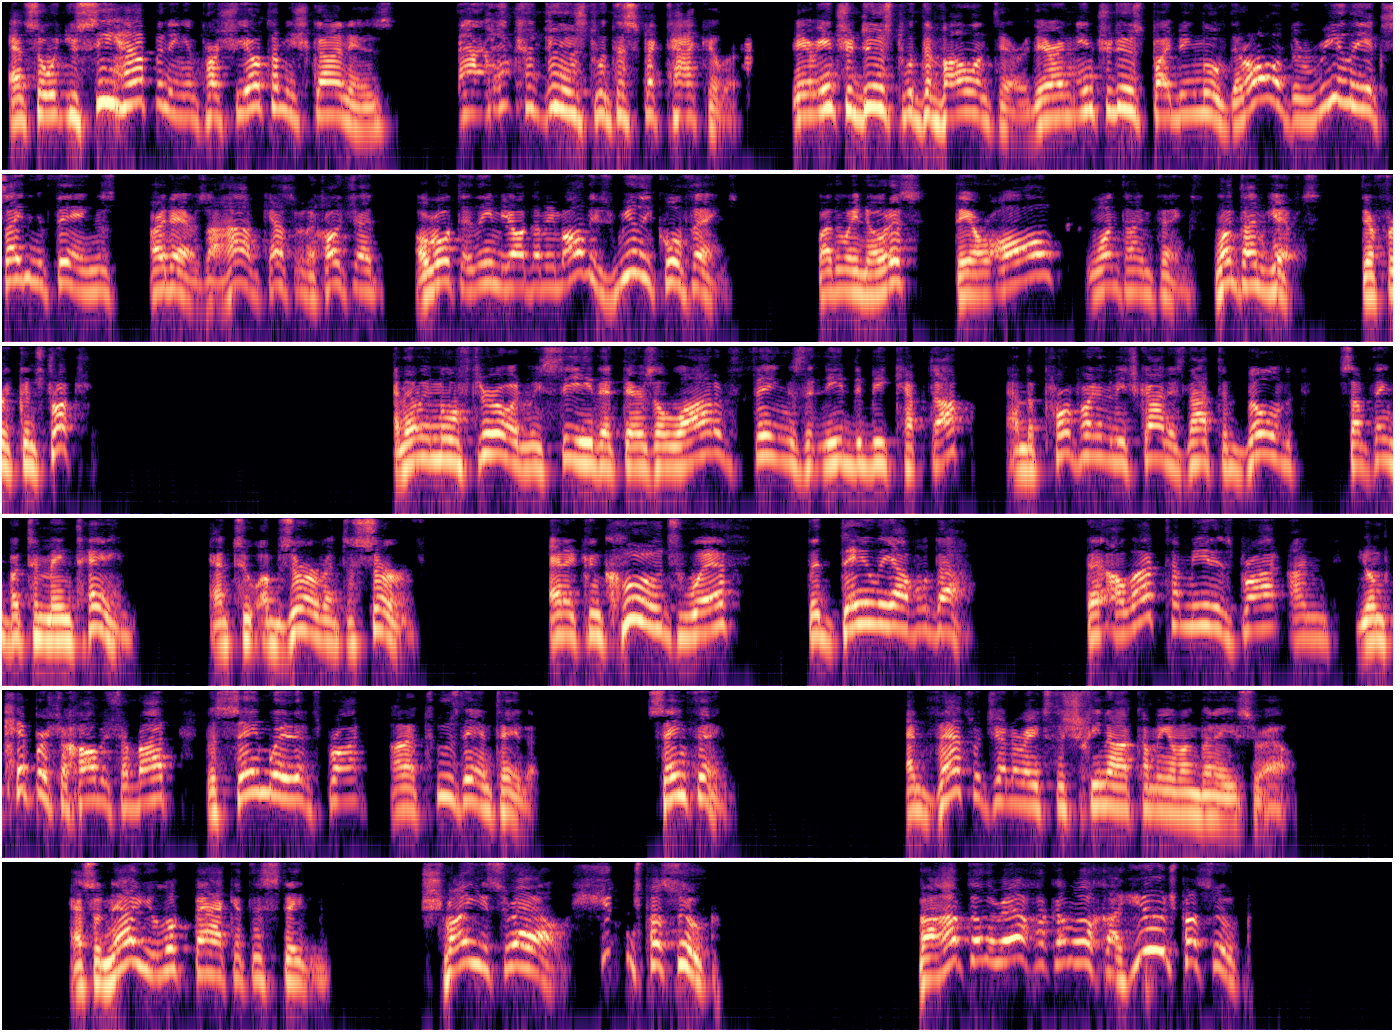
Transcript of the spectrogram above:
And so what you see happening in Parshiot Mishkan is they're introduced with the spectacular. They're introduced with the voluntary. They're introduced by being moved. And all of the really exciting things are there. Zahav, Kesef, Nechoshet, Orot, Elim, Yodamim, all these really cool things. By the way, notice they are all one-time things, one-time gifts. They're for construction. And then we move through and we see that there's a lot of things that need to be kept up. And the point of the Mishkan is not to build something, but to maintain and to observe and to serve. And it concludes with the daily avodah. That Olat Tamid is brought on Yom Kippur, Shachal, Shabbat, the same way that it's brought on a Tuesday and Teda. Same thing. And that's what generates the Shekhinah coming among Bnei Israel. And so now you look back at this statement. Shema Yisrael, huge pasuk. V'ahavta l'reacha kamocha, huge pasuk.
